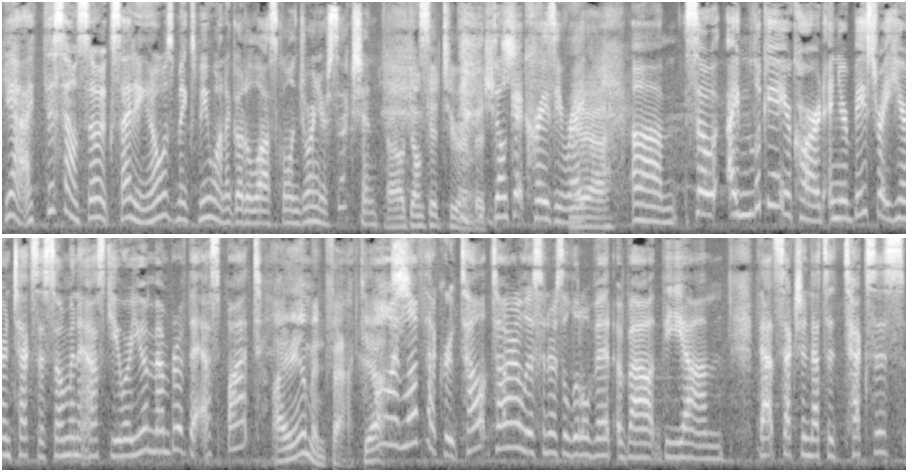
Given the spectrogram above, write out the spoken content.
Yeah, I, this sounds so exciting. It always makes me want to go to law school and join your section. Oh, don't get too ambitious. don't get crazy, right? Yeah. Um, so I'm looking at your card, and you're based right here in Texas. So I'm going to ask you: Are you a member of the SBOT? I am, in fact. Yes. Oh, I love that group. Tell tell our listeners a little bit about the um, that section. That's a Texas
